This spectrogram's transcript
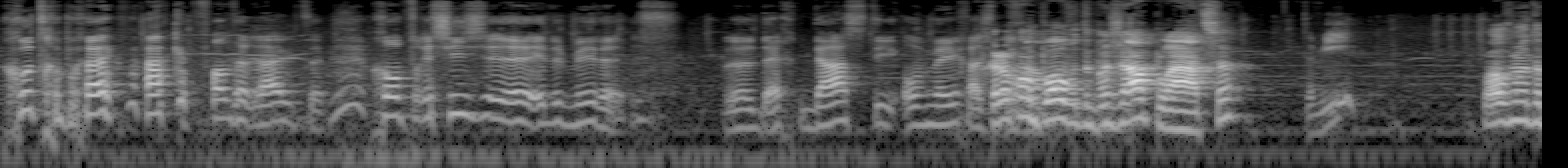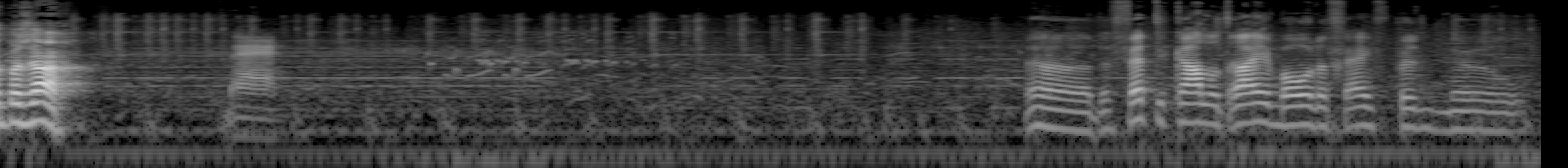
Goed gebruik maken van de ruimte. Gewoon precies eh, in het midden. Eh, echt naast die omega. Kan ook gewoon boven de bazaar plaatsen. De wie? Bovenop de bazaar. Nee. Eh, de verticale draaimolen 5.0.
